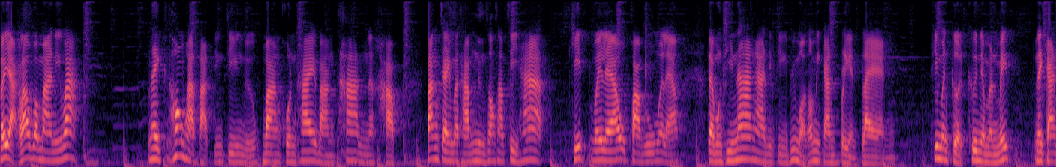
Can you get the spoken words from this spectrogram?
ก็อยากเล่าประมาณนี้ว่า ในห้องผ่าตัดจริง ๆ หรือบางคนไข้บางท่านนะครับตั้งใจมาทำหนึ่งสองสามสี่ห้าคิดไว้แล้วความรู้มาแล้ว แต่บางทีหน้างานจริง ๆ พี่หมอต้องมีการเปลี่ยนแปลงที่มันเกิดขึ้นเนี่ยมันไม่ในการ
